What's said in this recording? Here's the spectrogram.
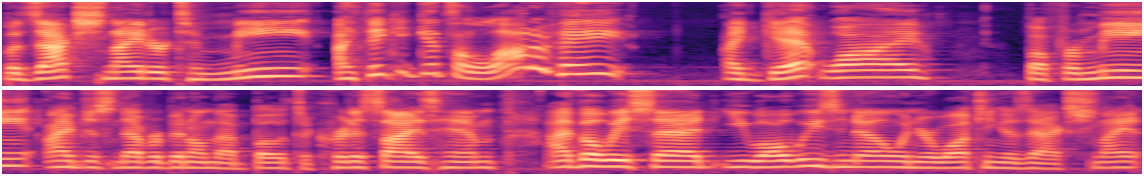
but Zack Snyder, to me, I think he gets a lot of hate. I get why, but for me, I've just never been on that boat to criticize him. I've always said you always know when you're watching a Zack Snyder,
